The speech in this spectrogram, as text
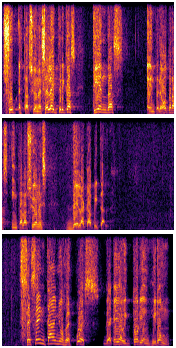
subestaciones eléctricas, tiendas, entre otras instalaciones de la capital. 60 años después de aquella victoria en Girón,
